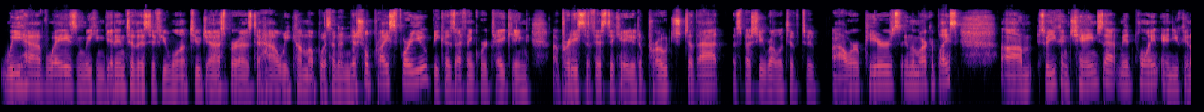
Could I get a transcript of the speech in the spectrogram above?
We have ways, and we can get into this if you want to, Jasper, as to how we come up with an initial price for you, because I think we're taking a pretty sophisticated approach to that, especially relative to our peers in the marketplace. Um, so you can change that midpoint, and you can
